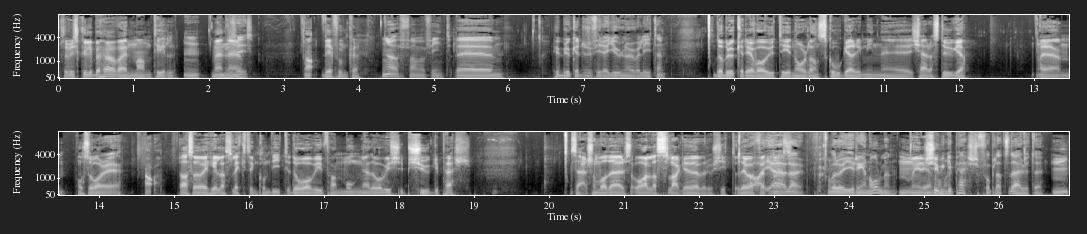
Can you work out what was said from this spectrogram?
Så vi skulle behöva en man till. Mm, Men, eh, precis. Ja, det funkar. Ja, fan vad fint. Eh, hur brukade du fira jul när du var liten? Då brukade jag vara ute i Norrlands skogar i min eh, kära stuga. Ehm, och så var det, ja, alltså hela släkten kom dit. Då var vi ju fan många, då var vi typ 20 pers. Så här, som var där, så- och alla slaggade över och shit. Och det var Ja fett nice. jävlar. Vadå, i Renholmen? Mm, i Renholmen. 20 pers får plats där ute. Mm,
